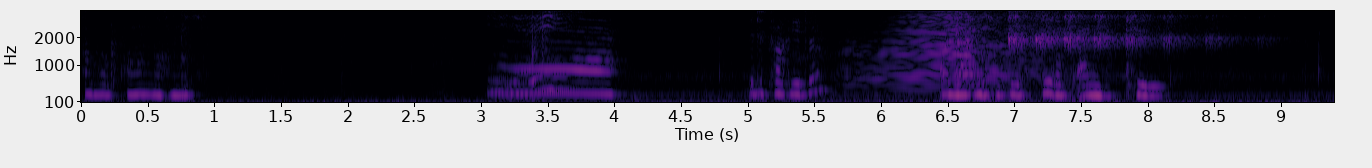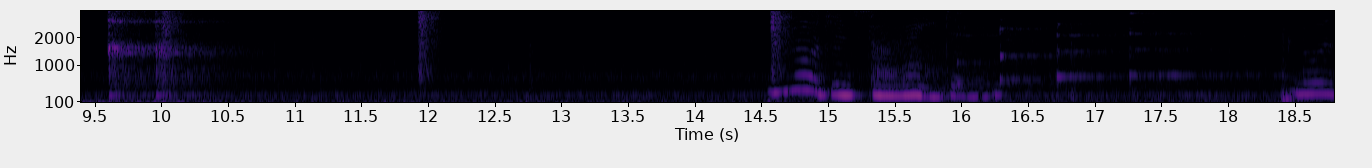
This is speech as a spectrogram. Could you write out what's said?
aber braun noch nicht. Yay. Oh. Bitte Verräter. Oh nein, ich hätte jetzt direkt einen gekillt. Emergency Mayday. Null.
